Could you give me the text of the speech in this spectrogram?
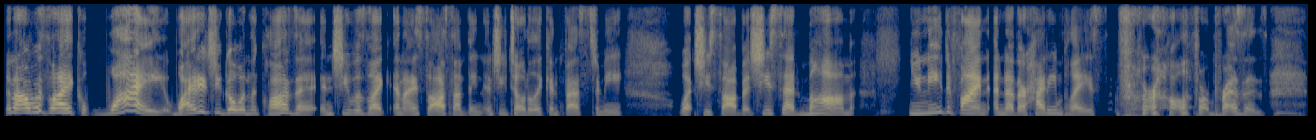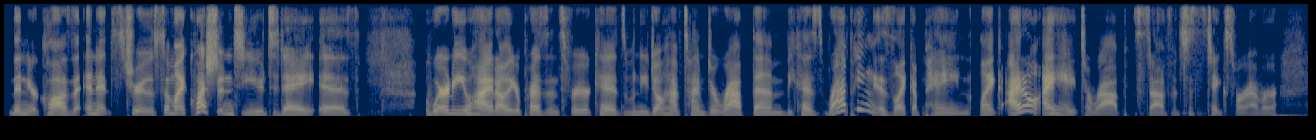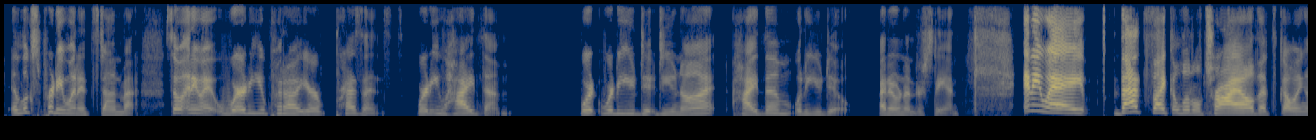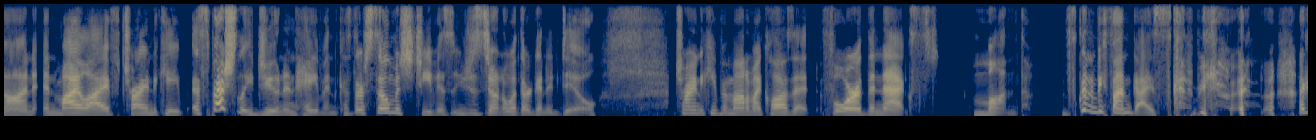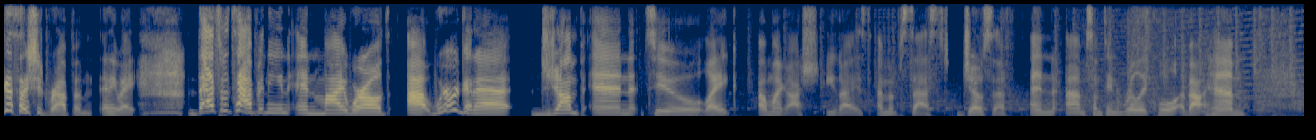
and I was like, "Why? Why did you go in the closet?" And she was like, "And I saw something." And she totally confessed to me what she saw, but she said, "Mom, you need to find another hiding place for all of our presents than your closet. And it's true. So, my question to you today is where do you hide all your presents for your kids when you don't have time to wrap them? Because wrapping is like a pain. Like, I don't, I hate to wrap stuff, it just takes forever. It looks pretty when it's done. But so, anyway, where do you put all your presents? Where do you hide them? Where, where do you do? Do you not hide them? What do you do? I don't understand. Anyway, that's like a little trial that's going on in my life, trying to keep, especially Jude and Haven, because they're so mischievous. You just don't know what they're to do. Trying to keep him out of my closet for the next month. It's going to be fun, guys. It's going to be good. I guess I should wrap him. Anyway, that's what's happening in my world. Uh, we're going to jump into like, oh my gosh, you guys, I'm obsessed. Joseph, and um, something really cool about him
